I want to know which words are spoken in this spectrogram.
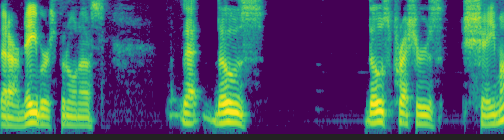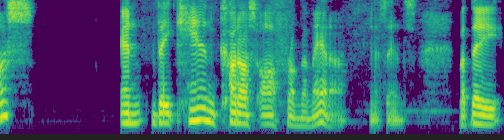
that our neighbors put on us, that those those pressures shame us and they can cut us off from the manna in a sense but they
